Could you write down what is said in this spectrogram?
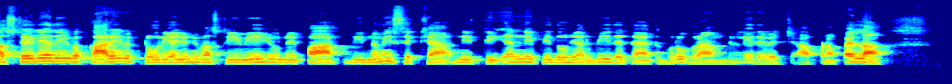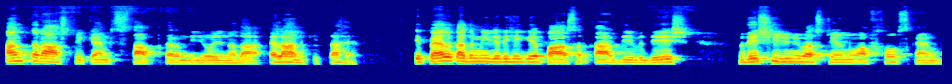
ਆਸਟ੍ਰੇਲੀਆ ਦੀ ਵਕਾਰੀ ਵਿਕਟੋਰੀਆ ਯੂਨੀਵਰਸਿਟੀ ਵੀਯੂ ਨੇ ਭਾਰਤ ਦੀ ਨਵੀਂ ਸਿੱਖਿਆ ਨੀਤੀ ਐਨਈਪੀ 2020 ਦੇ ਤਹਿਤ ਗੁਰੂਗ੍ਰਾਮ ਦਿੱਲੀ ਦੇ ਵਿੱਚ ਆਪਣਾ ਪਹਿਲਾ ਅੰਤਰਰਾਸ਼ਟਰੀ ਕੈਂਪ ਸਥਾਪਿਤ ਕਰਨ ਦੀ ਯੋਜਨਾ ਦਾ ਐਲਾਨ ਕੀਤਾ ਹੈ। ਇਹ ਪਹਿਲ ਕਦਮੀ ਜਿਹੜੀ ਹੈਗੀ ਹੈ, ਭਾਰਤ ਸਰਕਾਰ ਦੀ ਵਿਦੇਸ਼ ਵਿਦੇਸ਼ੀ ਯੂਨੀਵਰਸਿਟੀਆਂ ਨੂੰ ਅਫਸੋਸ ਕੈਂਪ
